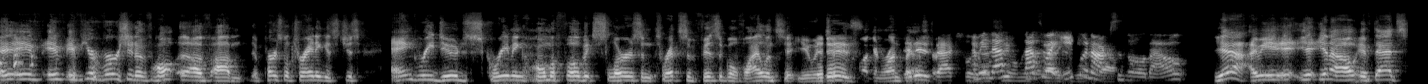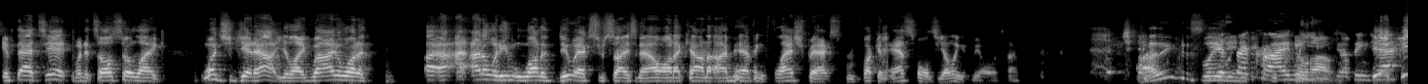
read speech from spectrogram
if if, if your version of of um personal training is just angry dudes screaming homophobic slurs and threats of physical violence at you, It until you is. fucking run It faster. is actually. I mean, the that's that's what Equinox is all about. Yeah, I mean, it, you- you know, if that's if that's it, but it's also like once you get out, you're like, well, I don't want to. I, I, I don't even want to do exercise now on account of I'm having flashbacks from fucking assholes yelling at me all the time. I think this lady just start needs to crying when chill you out. jumping jacks.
